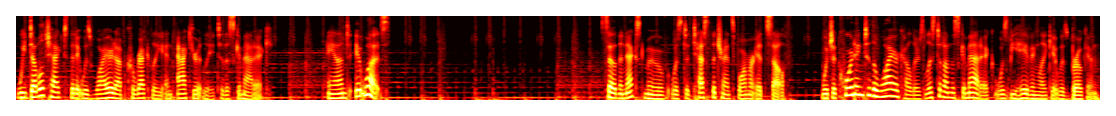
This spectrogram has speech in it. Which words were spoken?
We double checked that it was wired up correctly and accurately to the schematic. And it was. So the next move was to test the transformer itself, which, according to the wire colors listed on the schematic, was behaving like it was broken.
